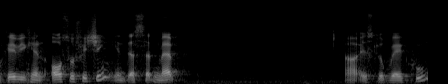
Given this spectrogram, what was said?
Okay, we can also fishing in the set map. Uh, it looks very cool.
